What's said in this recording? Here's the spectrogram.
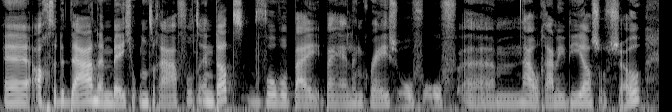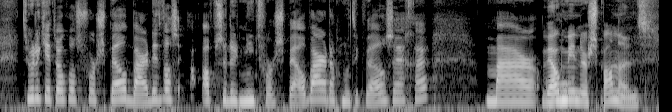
eh, achter de daden een beetje ontrafelt. En dat bijvoorbeeld bij, bij Helen Grace of, of ehm, nou, Rani Diaz of zo. Tuurlijk, je hebt ook wel eens voorspelbaar. Dit was absoluut niet voorspelbaar, dat moet ik wel zeggen. Maar Wel minder spannend.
